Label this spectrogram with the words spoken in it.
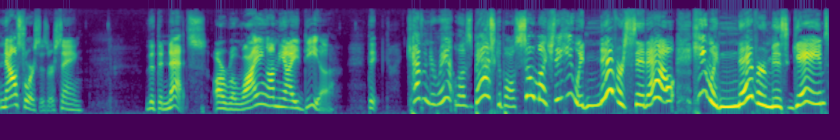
now sources are saying that the Nets are relying on the idea that Kevin Durant loves basketball so much that he would never sit out. He would never miss games.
